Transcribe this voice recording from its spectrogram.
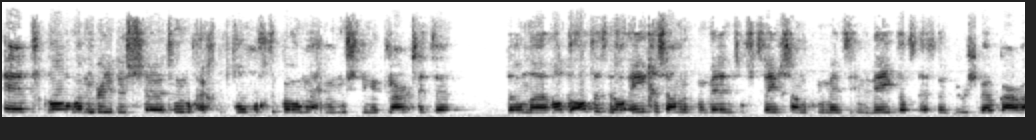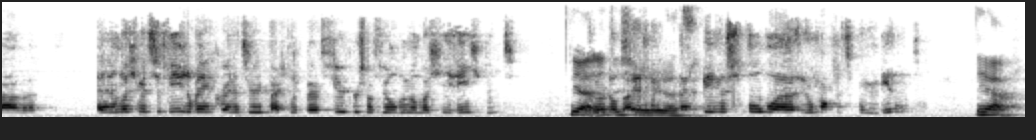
En vooral wanneer je dus uh, toen we nog echt op school mochten komen en we moesten dingen klaarzetten, dan uh, hadden we altijd wel één gezamenlijk moment of twee gezamenlijke momenten in de week dat we even een uurtje bij elkaar waren. En omdat je met z'n vieren bent, kan je natuurlijk eigenlijk uh, vier keer zoveel doen dan wat je in je eentje doet. Ja, dat, dat is eigenlijk, binnen school heel makkelijk te combineren. Ja.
